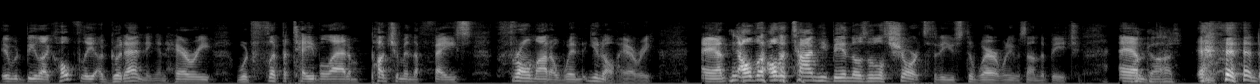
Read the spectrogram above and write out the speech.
It would be like hopefully a good ending, and Harry would flip a table at him, punch him in the face, throw him out a window. You know Harry. And all the all the time he'd be in those little shorts that he used to wear when he was on the beach. Oh And God. and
